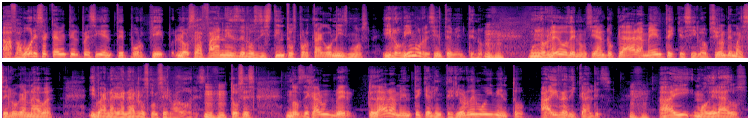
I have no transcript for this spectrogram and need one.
a favor exactamente del presidente porque los afanes de los distintos protagonismos, y lo vimos recientemente, ¿no? Muñoz Leo denunciando claramente que si la opción de Marcelo ganaba, iban a ganar los conservadores. Entonces, nos dejaron ver claramente que al interior del movimiento hay radicales, hay moderados,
